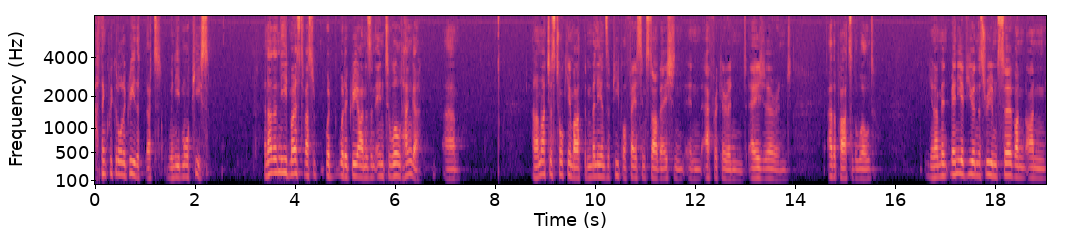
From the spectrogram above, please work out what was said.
I think we could all agree that, that we need more peace. Another need most of us would, would, agree on is an end to world hunger. Um, and I'm not just talking about the millions of people facing starvation in Africa and Asia and other parts of the world. You know, many of you in this room serve on, on,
